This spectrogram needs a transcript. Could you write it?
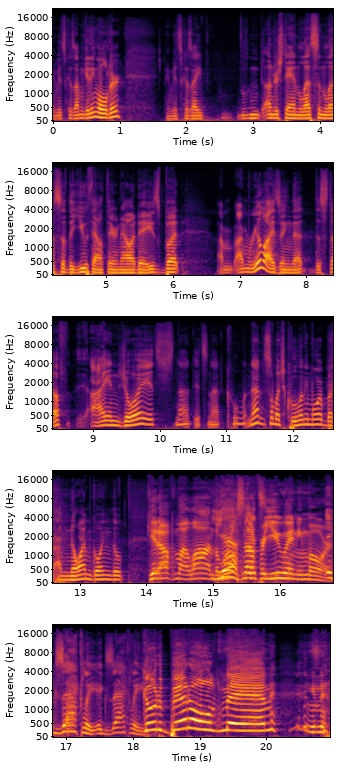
maybe it's because I'm getting older. Maybe it's because I understand less and less of the youth out there nowadays, but I'm I'm realizing that the stuff I enjoy it's not it's not cool not so much cool anymore, but I know I'm going to get off my lawn. The Yes, world's not for you anymore. exactly exactly Go to bed, old man. You know?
